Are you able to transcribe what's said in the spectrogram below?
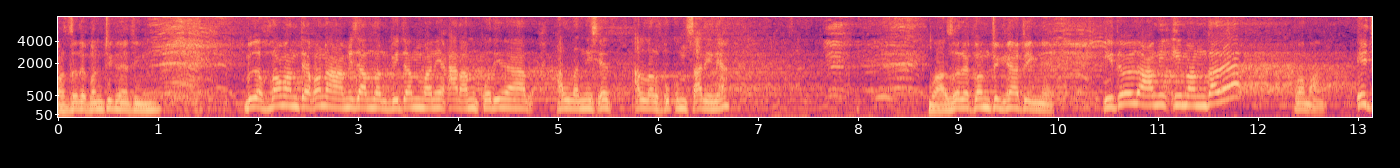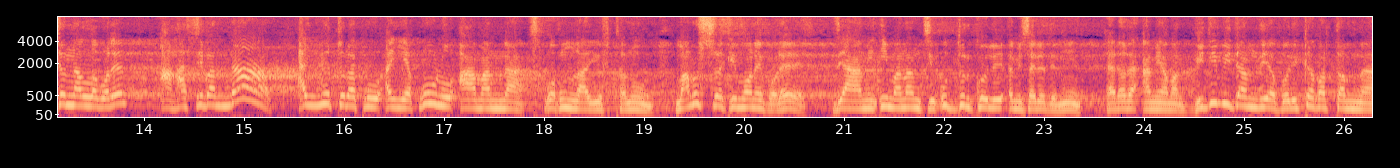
নজরে কোন ঠিক না ঠিক নেই। বুঝলো প্রমাণ দেখো না আমি যে আল্লাহর বিধান মানে আরাম করি না, আর আল্লাহ নিষেধ, আল্লাহর হুকুম সারি না। মাজর এখন ঠিক না, ঠিক নেই। এটা হলো আমি ইমানদারে প্রমাণ। এই জন্য আল্লাহ বলেন, আহাসিবান না মানুষরা কি মনে করে যে আমি ইমান আনছি, উদ্দুর কইলে আমি ছেড়ে দেবো? এটারে আমি আমার বিধি বিধান দিয়ে পরীক্ষা করতাম না।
